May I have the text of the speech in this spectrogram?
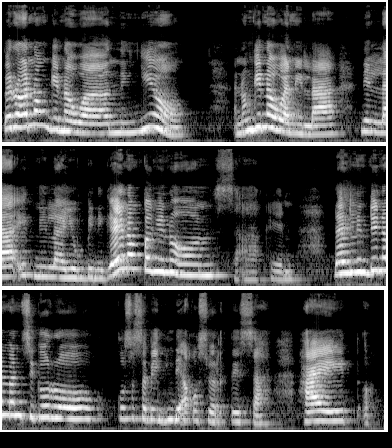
Pero anong ginawa ninyo? Anong ginawa nila? Nilait nila yung binigay ng Panginoon sa akin. Dahil hindi naman siguro, kung sasabihin, hindi ako swerte sa height or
